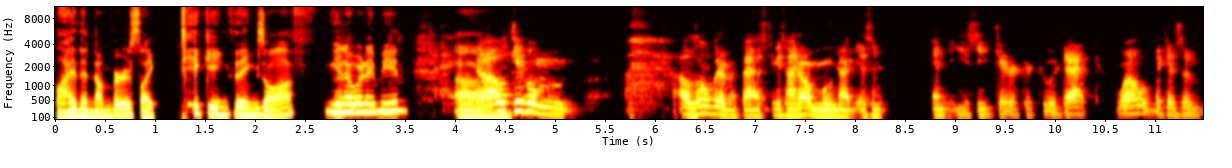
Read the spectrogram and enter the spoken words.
by the numbers, like ticking things off. You know Mhm. what I mean? Yeah, I'll Um, give him a little bit of a pass because I know Moon Knight isn't an easy character to adapt well because of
